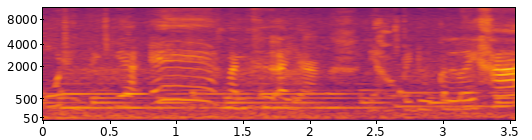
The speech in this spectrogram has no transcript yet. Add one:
อู้ถึงเป็นเนี่ยเอ๊ะมันคืออะไรอย่าง เดี๋ยวเราไปดูกันเลยค่ะ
